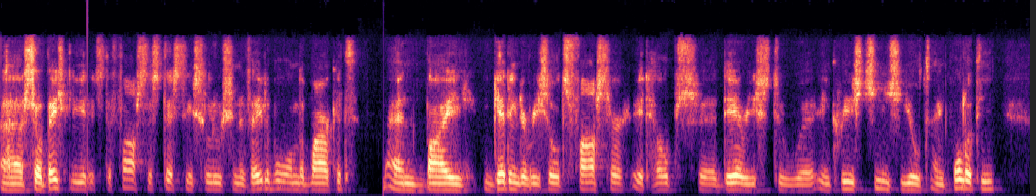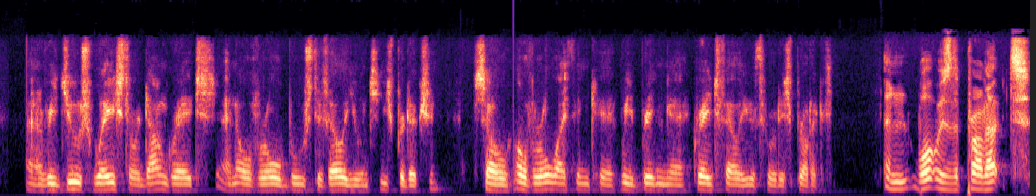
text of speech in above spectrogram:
Uh, so basically, it's the fastest testing solution available on the market. And by getting the results faster, it helps uh, dairies to uh, increase cheese yield and quality, reduce waste or downgrades, and overall boost the value in cheese production. So, overall, I think we bring great value through this product. And what was the product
